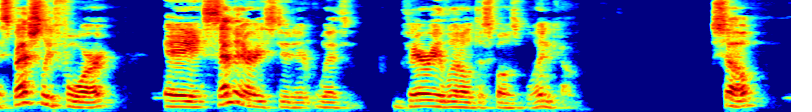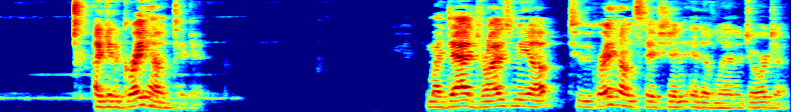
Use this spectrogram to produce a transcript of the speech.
especially for a seminary student with very little disposable income. So I get a Greyhound ticket. My dad drives me up to the Greyhound station in Atlanta, Georgia.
